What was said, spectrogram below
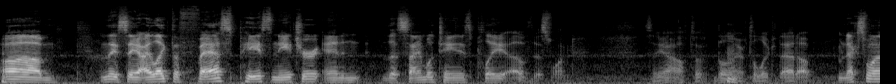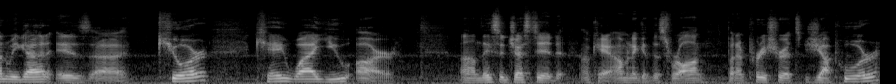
Um, and they say I like the fast-paced nature and the simultaneous play of this one. So yeah, I'll have to, they'll have to look that up. Next one we got is uh, Kyur, K Y U R. Um, they suggested. Okay, I'm gonna get this wrong, but I'm pretty sure it's Jaipur,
